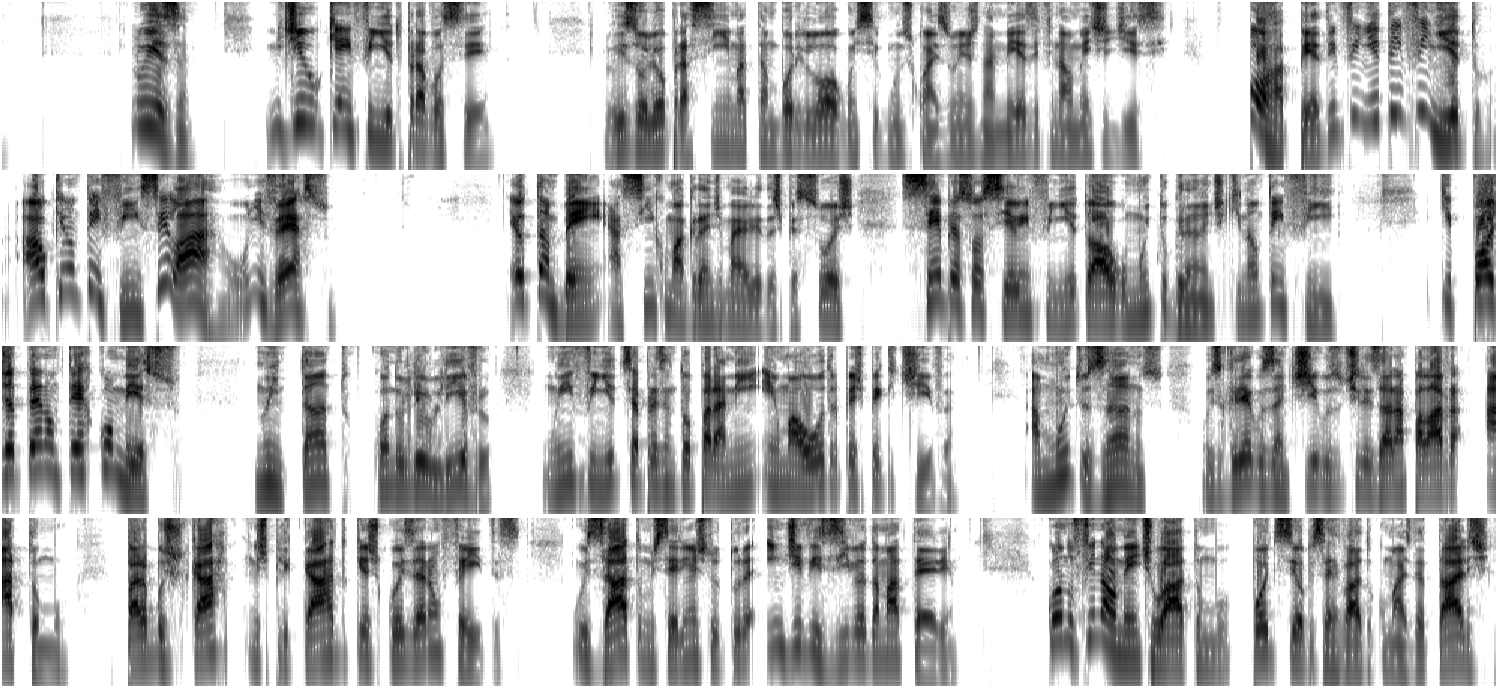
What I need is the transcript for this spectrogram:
Luísa, me diga o que é infinito para você. Luísa olhou para cima, tamborilou alguns segundos com as unhas na mesa e finalmente disse: Porra, Pedro, infinito é infinito. Algo que não tem fim, sei lá, o universo. Eu também, assim como a grande maioria das pessoas, sempre associei o infinito a algo muito grande, que não tem fim, que pode até não ter começo. No entanto, quando li o livro, o infinito se apresentou para mim em uma outra perspectiva. Há muitos anos, os gregos antigos utilizaram a palavra átomo para buscar explicar do que as coisas eram feitas. Os átomos seriam a estrutura indivisível da matéria. Quando finalmente o átomo pôde ser observado com mais detalhes,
